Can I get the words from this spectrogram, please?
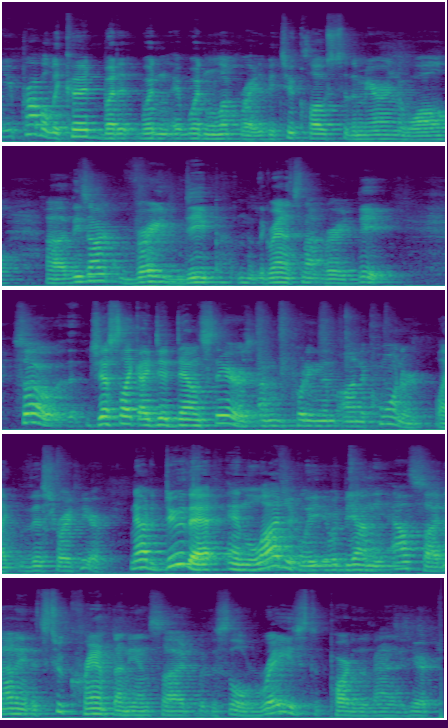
you probably could, but it wouldn't, it wouldn't look right. It'd be too close to the mirror and the wall. Uh, these aren't very deep. The granite's not very deep. So, just like I did downstairs, I'm putting them on the corner, like this right here. Now to do that, and logically, it would be on the outside, not in, it's too cramped on the inside with this little raised part of the vanity here.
